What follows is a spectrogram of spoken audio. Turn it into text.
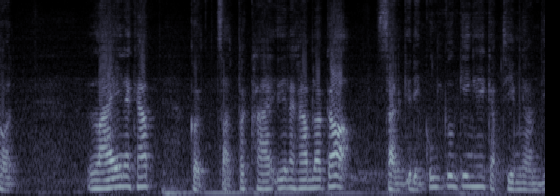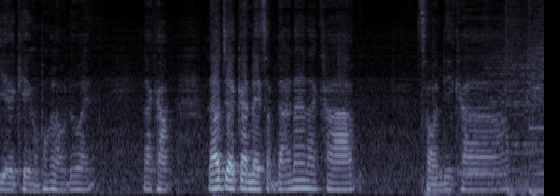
กดไลค์นะครับ กด subscribe ด้วยนะครับ แล้วก็สั่นกระดิ่งกุ้งกิ้งกุ้งกิ้งให้กับทีมงาน DIK ของพวกเราด้วยนะครับ แล้วเจอกันในสัปดาห์หน้านะครับ สวัสดีครับ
